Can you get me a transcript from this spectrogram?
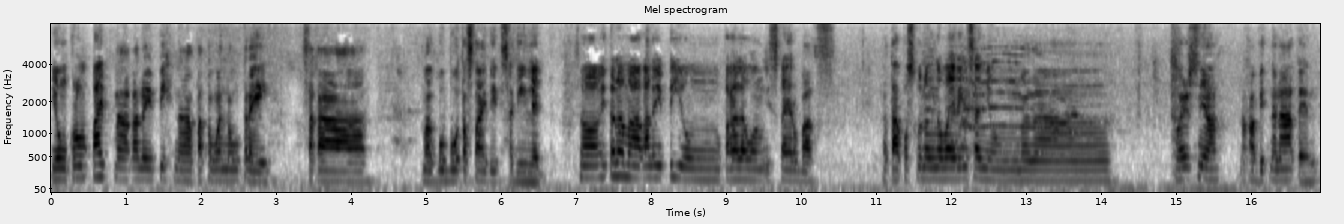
Yung chrome pipe mga kanoypi na patungan ng tray. Saka magbubutas tayo dito sa gilid. So ito na mga kanoypi yung pangalawang styro box. Natapos ko nang na-wiring san yung mga wires niya. Nakabit na natin.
